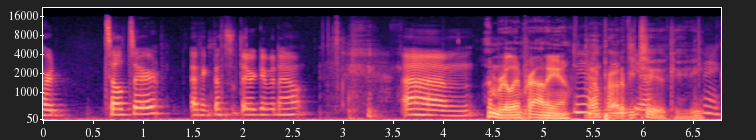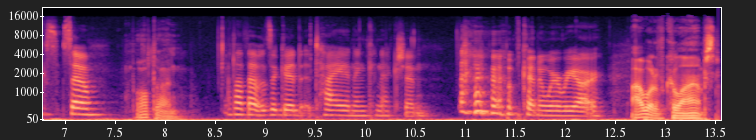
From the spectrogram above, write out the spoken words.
hard seltzer. I think that's what they were giving out. Um, I'm really proud of you. yeah, I'm proud of thank you too, Katie. Thanks. So Well done. I thought that was a good tie-in and connection of kind of where we are. I would have collapsed.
